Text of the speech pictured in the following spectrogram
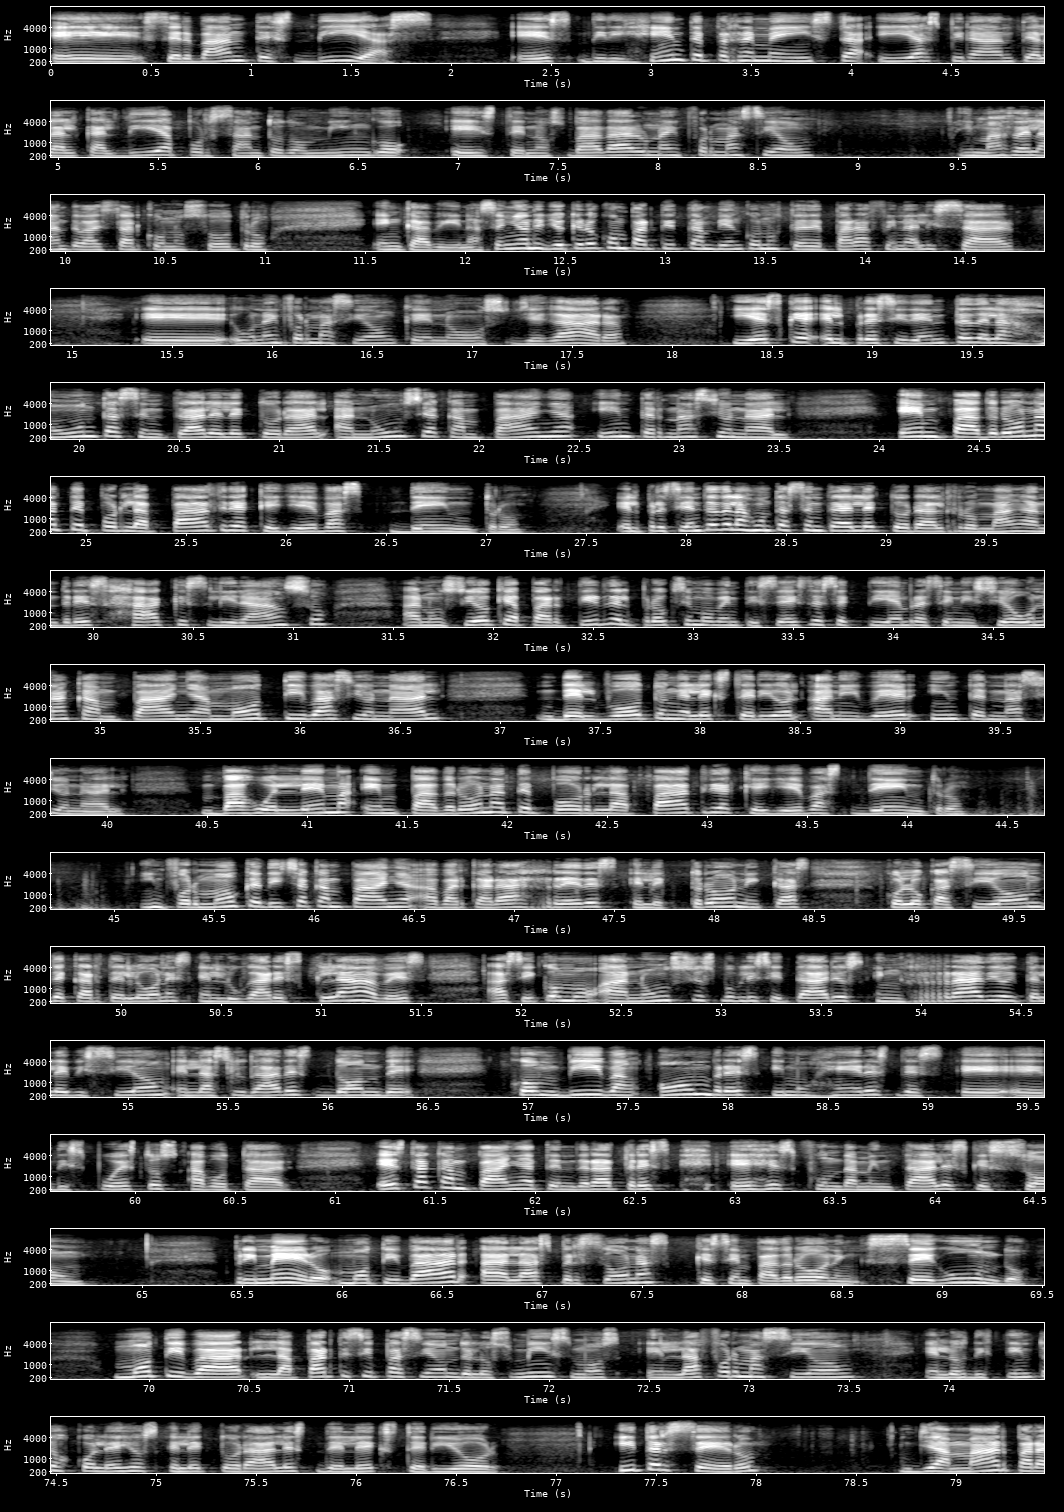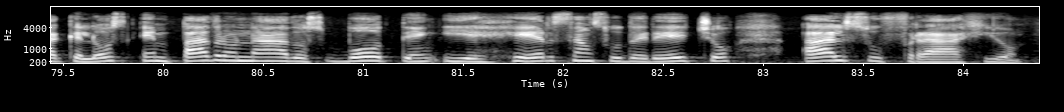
eh, Cervantes Díaz es dirigente PRMista y aspirante a la alcaldía por Santo Domingo Este. Nos va a dar una información y más adelante va a estar con nosotros en cabina. Señores, yo quiero compartir también con ustedes para finalizar eh, una información que nos llegara. Y es que el presidente de la Junta Central Electoral anuncia campaña internacional. Empadrónate por la patria que llevas dentro. El presidente de la Junta Central Electoral, Román Andrés Jaques Liranzo, anunció que a partir del próximo 26 de septiembre se inició una campaña motivacional del voto en el exterior a nivel internacional, bajo el lema Empadrónate por la patria que llevas dentro informó que dicha campaña abarcará redes electrónicas, colocación de cartelones en lugares claves, así como anuncios publicitarios en radio y televisión en las ciudades donde convivan hombres y mujeres eh, eh, dispuestos a votar. Esta campaña tendrá tres ejes fundamentales que son, primero, motivar a las personas que se empadronen. Segundo, motivar la participación de los mismos en la formación en los distintos colegios electorales del exterior. Y tercero, llamar para que los empadronados voten y ejerzan su derecho al sufragio.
